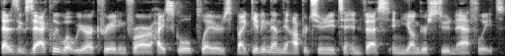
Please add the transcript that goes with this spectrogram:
That is exactly what we are creating for our high school players by giving them the opportunity to invest in younger student athletes.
